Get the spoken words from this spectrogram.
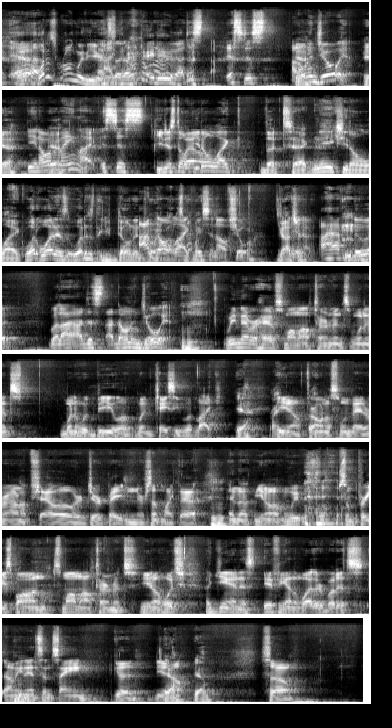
Yeah. What is wrong with you? I, I don't okay, know. dude. I just, it's just, I don't enjoy it. yeah. You know what Yeah. I mean? Like, it's just, You just don't. Well- you don't like the techniques. You don't like what? What is? What is that you don't enjoy? I don't about like fishing offshore. Gotcha. You know, I have to do it, but I, I just, I don't enjoy it. Mm-hmm. We never have smallmouth tournaments when it's when it would be when Casey would like Yeah. Right. you know throwing a swim bait around up shallow or jerk baiting or something like that. Mm-hmm. And the you know we some pre-spawn smallmouth tournaments, you know, which again is iffy on the weather, but it's I mean it's insane good, you know. Mm-hmm. Yeah. Yeah. So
